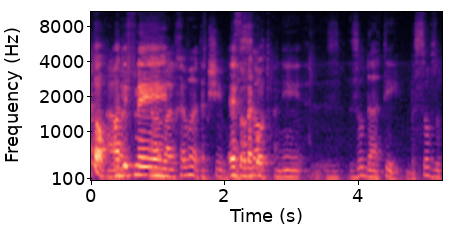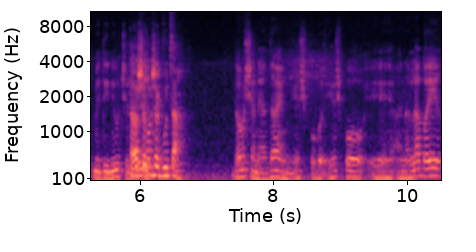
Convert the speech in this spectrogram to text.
וטו עד לפני... אבל חבר'ה, תקשיב. עשר דקות. זו דעתי. בסוף זאת מדיניות של אתה יושב ראש הקבוצה. לא משנה, עדיין, יש פה, יש פה אה, הנהלה בעיר,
